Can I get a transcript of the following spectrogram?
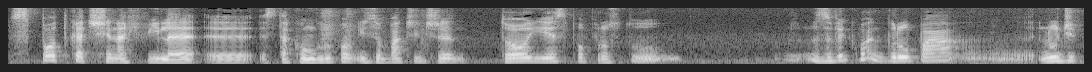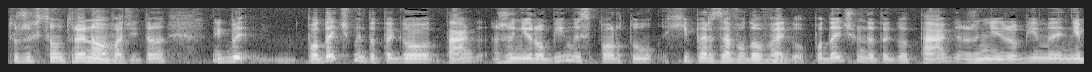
spotkać się na chwilę y, z taką grupą i zobaczyć, że to jest po prostu zwykła grupa y, ludzi, którzy chcą trenować. I to jakby podejdźmy do tego tak, że nie robimy sportu hiperzawodowego. Podejdźmy do tego tak, że nie robimy, nie,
